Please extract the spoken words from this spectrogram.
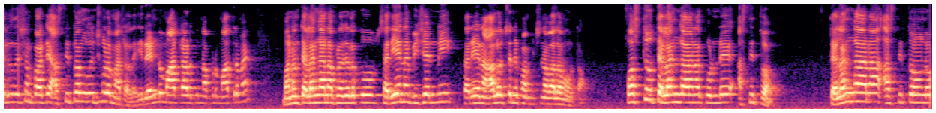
తెలుగుదేశం పార్టీ అస్తిత్వం గురించి కూడా మాట్లాడాలి. ఈ రెండు మాట్లాడుతున్నప్పుడు మాత్రమే మనం తెలంగాణ ప్రజలకు సరైన విజన్ని సరైన ఆలోచనని పంపించిన వాళ్ళం అవుతాం. ఫస్ట్ తెలంగాణకు ఉండే అస్తిత్వం. తెలంగాణ అస్తిత్వంలో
